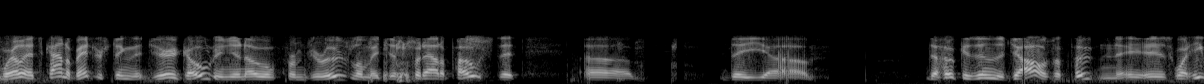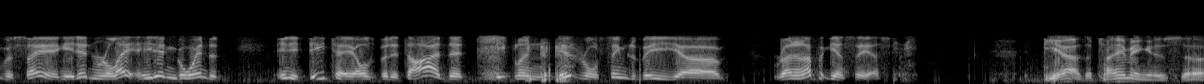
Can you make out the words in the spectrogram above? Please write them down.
Well, it's kind of interesting that Jerry Golden, you know, from Jerusalem, had just put out a post that uh, the uh, the hook is in the jaws of Putin is what he was saying. He didn't relate. He didn't go into any details, but it's odd that people in Israel seem to be uh, running up against this. Yeah, the timing is uh,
